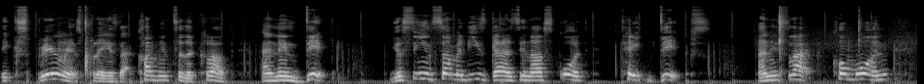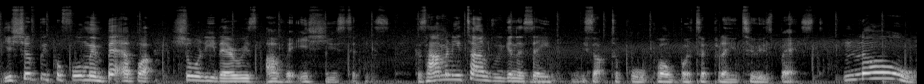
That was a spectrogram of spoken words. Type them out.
experienced players that come into the club and then dip. You're seeing some of these guys in our squad take dips. And it's like, come on, you should be performing better, but surely there is other issues to this. Because how many times are we going to say it's up to Paul Pogba to play to his best? No,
